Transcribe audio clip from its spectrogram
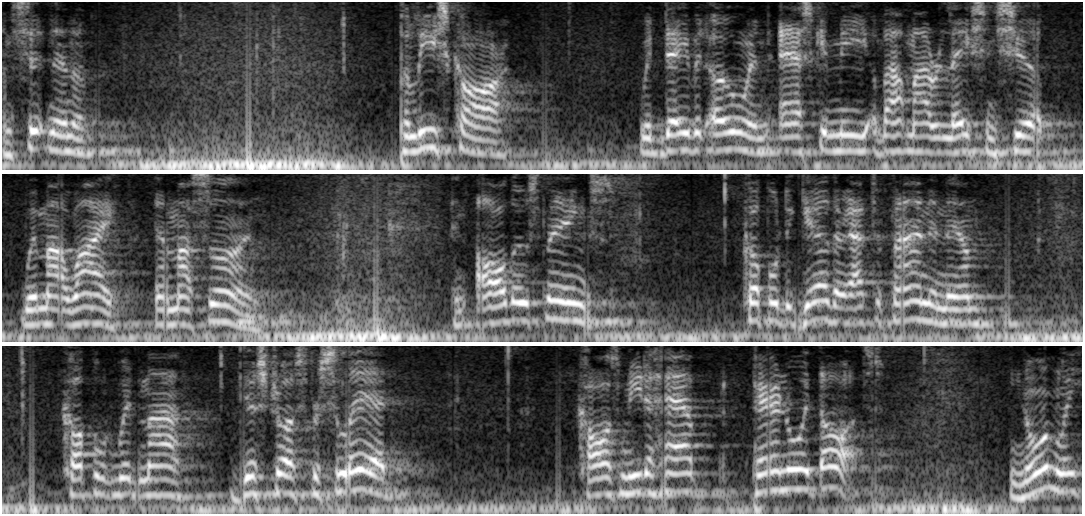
I'm sitting in a police car with David Owen asking me about my relationship with my wife and my son. And all those things coupled together after finding them, coupled with my distrust for SLED, caused me to have paranoid thoughts. Normally,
